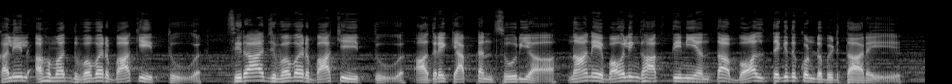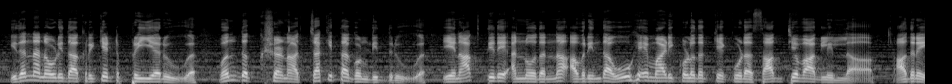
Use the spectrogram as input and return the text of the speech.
ಖಲೀಲ್ ಅಹಮದ್ ಓವರ್ ಬಾಕಿ ಇತ್ತು. ಸಿರಾಜ್ ಓವರ್ ಬಾಕಿ ಇತ್ತು. ಆದರೆ ಕ್ಯಾಪ್ಟನ್ ಸೂರ್ಯ, ನಾನೇ ಬೌಲಿಂಗ್ ಹಾಕ್ತೀನಿ ಅಂತ ಬಾಲ್ ತೆಗೆದುಕೊಂಡು ಬಿಡ್ತಾರೆ. ಇದನ್ನ ನೋಡಿದ ಕ್ರಿಕೆಟ್ ಪ್ರಿಯರು ಒಂದು ಕ್ಷಣ ಚಕಿತಗೊಂಡಿದ್ರು. ಏನಾಗ್ತಿದೆ ಅನ್ನೋದನ್ನ ಅವರಿಂದ ಊಹೆ ಮಾಡಿಕೊಳ್ಳೋದಕ್ಕೆ ಕೂಡ ಸಾಧ್ಯವಾಗಲಿಲ್ಲ. ಆದರೆ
